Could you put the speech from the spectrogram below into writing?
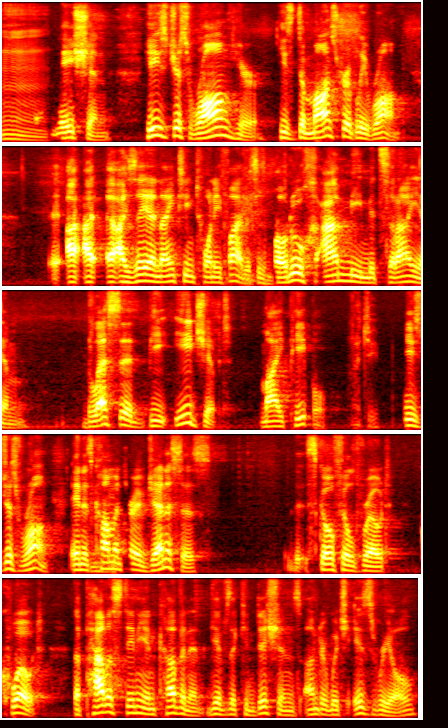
Mm. nation. He's just wrong here. He's demonstrably wrong. I, I, Isaiah 19:25, it says, Baruch ammi Mitzrayim, blessed be Egypt, my people. Ajib. He's just wrong. In his commentary of Genesis, Scofield wrote, quote, the Palestinian covenant gives the conditions under which Israel,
